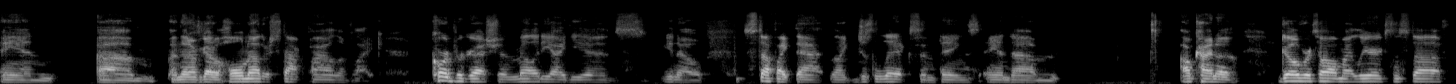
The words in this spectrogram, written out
And um, and then I've got a whole nother stockpile of like chord progression, melody ideas, you know, stuff like that, like just licks and things. And um, I'll kind of go over to all my lyrics and stuff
